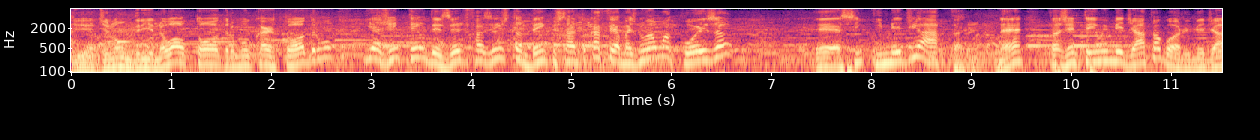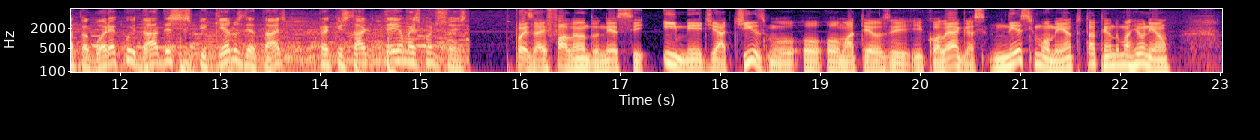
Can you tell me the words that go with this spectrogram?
de, de, Londrina, o autódromo, o cartódromo, e a gente tem o desejo de fazer isso também com o Estádio do Café, mas não é uma coisa é, assim, imediata, né? Então a gente tem o um imediato agora. O imediato agora é cuidar desses pequenos detalhes para que o estádio tenha mais condições. Pois aí, falando nesse imediatismo, o, o Matheus e, e, colegas, nesse momento está tendo uma reunião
